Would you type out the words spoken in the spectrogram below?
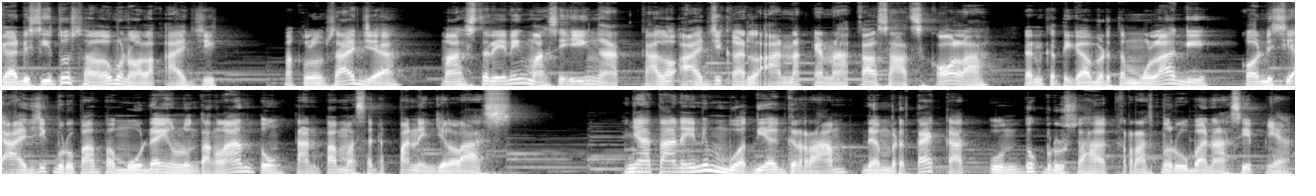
gadis itu selalu menolak Ajik. Maklum saja, Master Ining masih ingat kalau Ajik adalah anak yang nakal saat sekolah dan ketika bertemu lagi, kondisi Ajik merupakan pemuda yang luntang-lantung tanpa masa depan yang jelas. Kenyataan ini membuat dia geram dan bertekad untuk berusaha keras merubah nasibnya.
